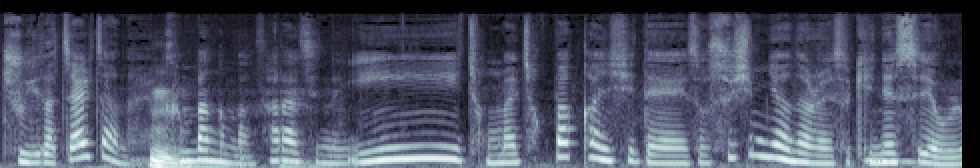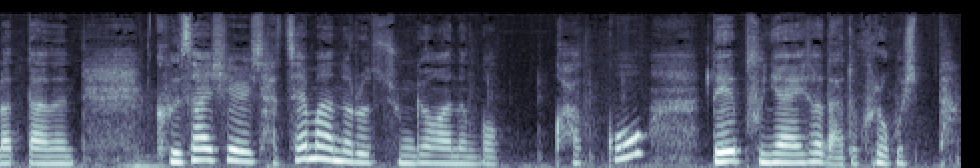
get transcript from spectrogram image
주기가 짧잖아요. 음. 금방금방 사라지는 이 정말 척박한 시대에서 수십 년을 해서 기네스에 올랐다는 그 사실 자체만으로도 존경하는 것 같고 내 분야에서 나도 그러고 싶다.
